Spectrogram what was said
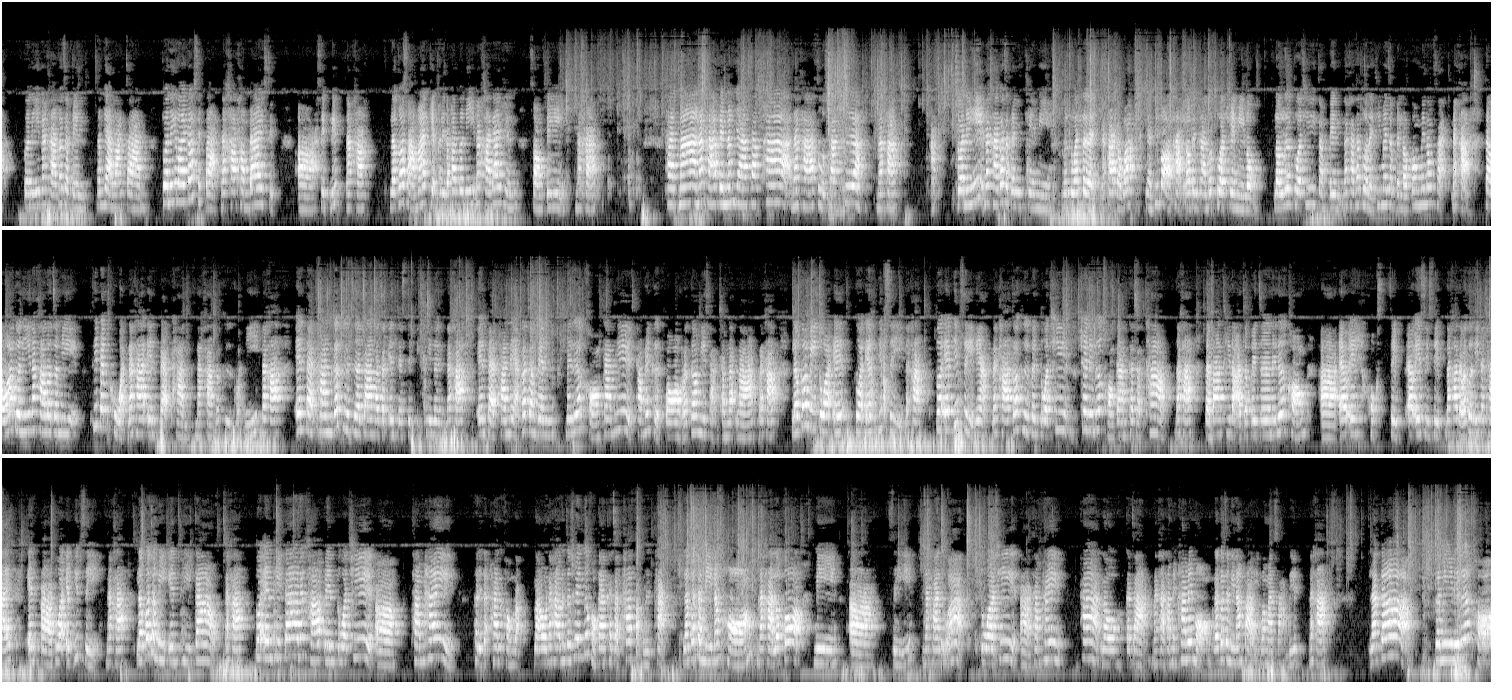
ตัวนี้นะคะก็จะเป็นน้ำยาล้างจาน ตัวนี้ 190 บาทนะคะทำได้ 10อ่า10 ลิตรนะคะ แล้วก็สามารถเก็บผลิตภัณฑ์ตัวนี้นะคะได้ถึง 2 ปีนะคะ ถัดมานะคะเป็นน้ำยาซักผ้านะคะ สูตรซักเครื่องนะคะะตัวนี้นะคะก็จะเป็นเคมีล้วนๆเลยนะคะ แต่ว่าอย่างที่บอกค่ะ เราเป็นการลดตัวเคมีลง เราเลือกตัวที่จำเป็นนะคะ ถ้าตัวไหนที่ไม่จำเป็นเราก็ไม่ต้องใส่นะคะ แต่ว่าตัวนี้นะคะเราจะมีที่เป็นขวดนะคะ N 8000นะคะ ก็คือขวดนี้นะคะ N 8000ก็คือเจือจางมาจาก N 70อีกทีหนึ่งนะคะ N 8000เนี่ยก็จะเป็นในเรื่องของการที่ทำให้เกิดฟอง แล้วก็มีสารชำระล้างนะคะแล้วก็มีตัว F ตัว F 24 นะคะ ตัว F 24 เนี่ยนะคะก็คือเป็นตัวที่ช่วยในเรื่องของการขจัดคราบนะคะ แต่บางทีเราอาจจะไปเจอในเรื่องของอ่า LA 60 LA 40นะคะ แต่ว่าตัวนี้จะใช้ N อ่าตัว F 24 นะคะ แล้วก็จะมี NP 9 นะคะ ตัว NP 9 นะคะเป็นตัวที่อ่อทำให้ผลิตภัณฑ์ของ เรานะคะ มันจะช่วยเรื่องของการขจัดคราบฝังลึกค่ะ แล้วก็จะมีน้ำหอมนะคะ แล้วก็มีอ่าสีนะคะ หรือว่าตัวที่อ่าทำให้ผ้าเรากระจ่างนะคะทำให้ผ้าไม่หมอง แล้วก็จะมีน้ำเปล่าอีกประมาณ 3 ลิตรนะคะ แล้วก็จะมีในเรื่องของ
